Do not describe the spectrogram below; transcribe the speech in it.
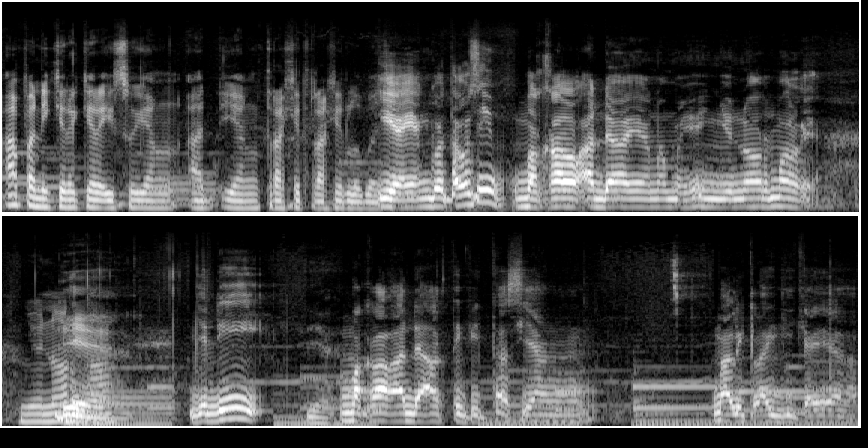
Apa nih kira-kira isu yang yang terakhir-terakhir lo baca? Iya yang gue tahu sih bakal ada yang namanya new normal ya. New normal Iya. Jadi Iya. bakal ada aktivitas yang balik lagi kayak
